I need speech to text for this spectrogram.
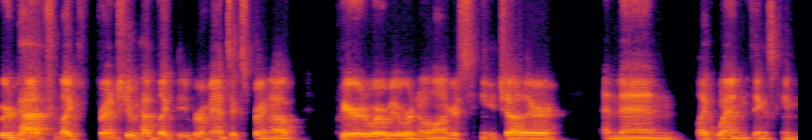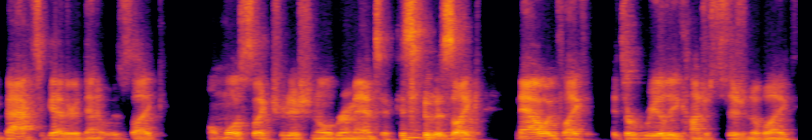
weird path from like friendship had like the romantic spring up period where we were no longer seeing each other. And then like when things came back together, then it was like almost like traditional romantic because it was mm-hmm. like now with like it's a really conscious decision of like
